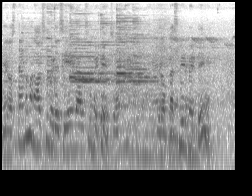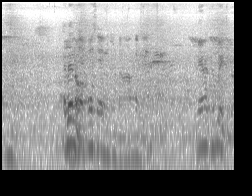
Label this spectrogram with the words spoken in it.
మీరు వస్తే అంటే మన ఆఫీస్లో పెట్టే సిఐటి ఆఫీస్లో పెట్టేయచ్చు. మీరు ప్రెస్ మీట్ పెట్టి వెళ్ళాను అడ్రస్ చేయాలనుకుంటున్నాను నేను ట్రిపుల్ ఎయిట్లో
